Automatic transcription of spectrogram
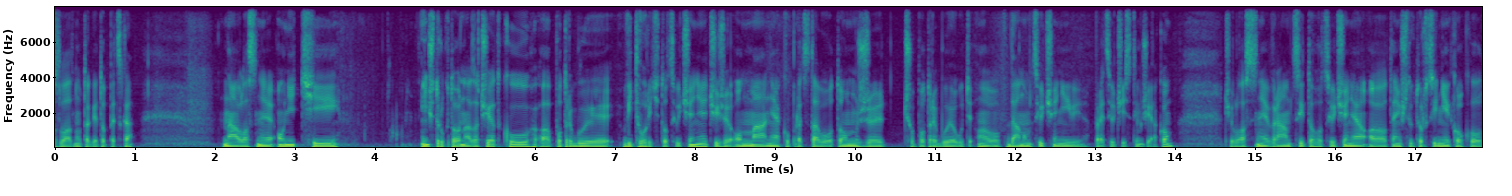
to zvládnu, tak je to pecka. No a vlastne oni ti inštruktor na začiatku potrebuje vytvoriť to cvičenie, čiže on má nejakú predstavu o tom, že čo potrebuje v danom cvičení precvičiť s tým žiakom. Čiže vlastne v rámci toho cvičenia ten inštruktor si niekoľko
